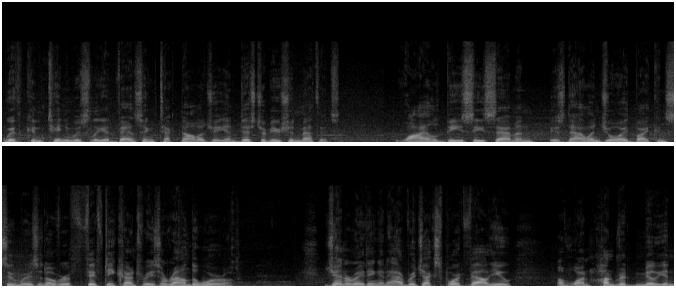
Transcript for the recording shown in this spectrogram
With continuously advancing technology and distribution methods, wild BC salmon is now enjoyed by consumers in over 50 countries around the world, generating an average export value of $100 million.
